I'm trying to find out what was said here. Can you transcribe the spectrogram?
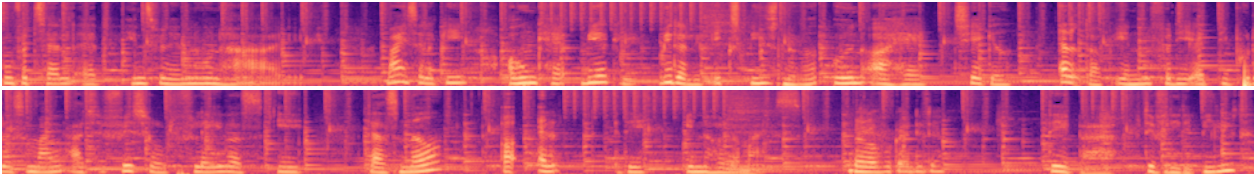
hun fortalte, at hendes veninde, hun har øh, majsallergi, og hun kan virkelig vidderligt ikke spise noget, uden at have tjekket alt op inden, fordi at de putter så mange artificial flavors i deres mad, og alt af det indeholder majs. Men hvorfor gør de det? Det er bare, det er fordi det er billigt.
